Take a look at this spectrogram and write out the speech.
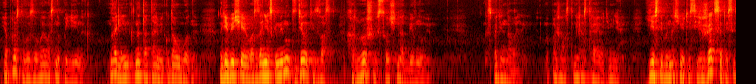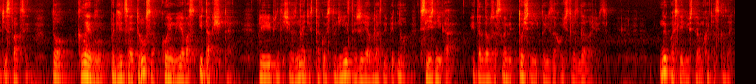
Я просто вызываю вас на поединок, на ринг, на татами, куда угодно, где обещаю вас за несколько минут сделать из вас хорошую сочную отбивную. Господин Навальный, вы, пожалуйста, не расстраивайте меня – если вы начнете съезжать с этой сатисфакции, то к лейблу подлеца и труса, коим я вас и так считаю, прилипнет еще, знаете, с такой студенистой желеобразное пятно слизняка. И тогда уже с вами точно никто не захочет разговаривать. Ну и последнее, что я вам хотел сказать.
